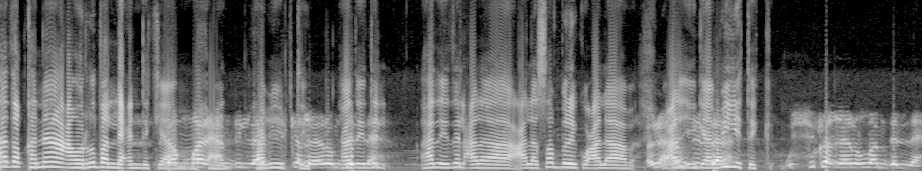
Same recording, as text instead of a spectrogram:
هذا القناعة والرضا اللي عندك يا أم الحمد لله، حبيبتي. هذا. يدل هذا يدل على على صبرك وعلى لله. إيجابيتك. والشكر غير الله مدله.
